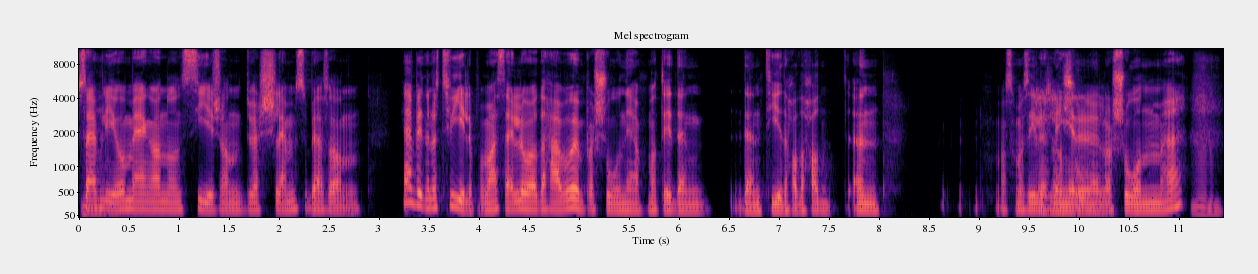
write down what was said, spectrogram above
Så jeg Mm. blir jo med en gang noen sier sånn du er slem, så blir jeg sånn Jeg begynner å tvile på meg selv, og det her var jo en person jeg på en måte i den, den tid hadde hatt en hva skal man si, litt lengre relasjon med, Mm.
